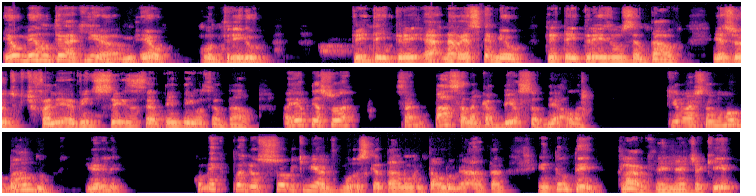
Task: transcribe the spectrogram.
Eu mesmo tenho aqui, eu com trio, 33, é, não, esse é meu, 33 e um centavo. Esse outro que te falei é 26 e 71 centavos. Aí a pessoa, sabe, passa na cabeça dela que nós estamos roubando ele. Como é que pode? Eu soube que minha música está em tal lugar, tá? Então tem, claro que tem gente aqui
